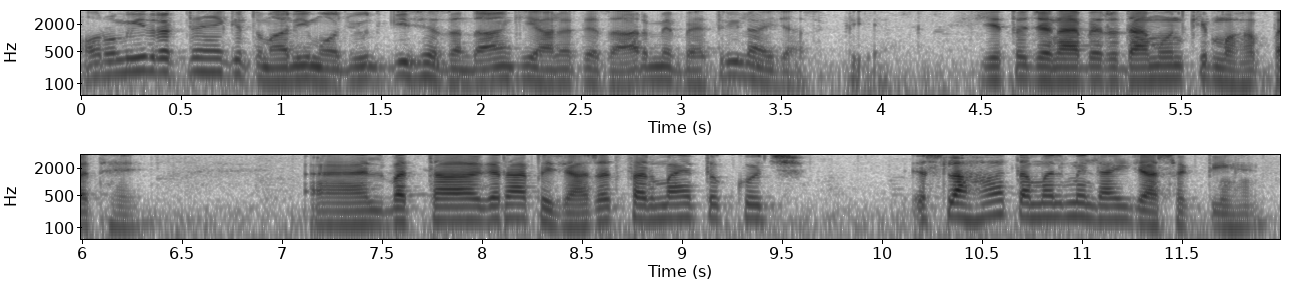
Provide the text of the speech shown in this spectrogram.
और उम्मीद रखते हैं कि तुम्हारी मौजूदगी से जंदान की हालत जार में बेहतरी लाई जा सकती है। ये तो जनाब रुदामून की मोहब्बत है। अलबत्ता अगर आप इजाज़त फरमाएँ तो कुछ असलाहत अमल में लाई जा सकती हैं।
